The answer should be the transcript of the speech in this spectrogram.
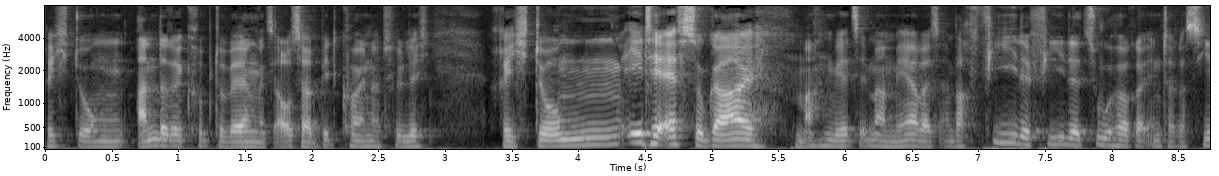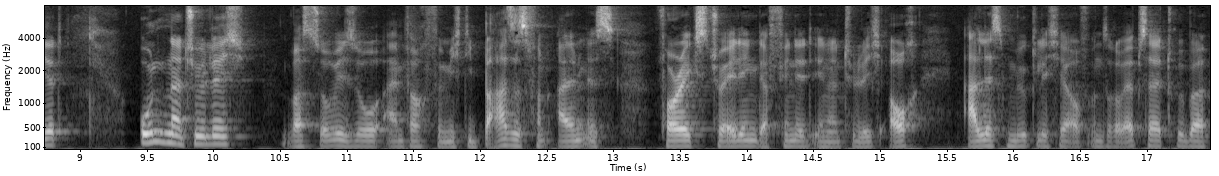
Richtung andere Kryptowährungen, jetzt außer Bitcoin natürlich, Richtung ETF sogar. Machen wir jetzt immer mehr, weil es einfach viele, viele Zuhörer interessiert. Und natürlich, was sowieso einfach für mich die Basis von allem ist, Forex Trading. Da findet ihr natürlich auch alles Mögliche auf unserer Website drüber.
